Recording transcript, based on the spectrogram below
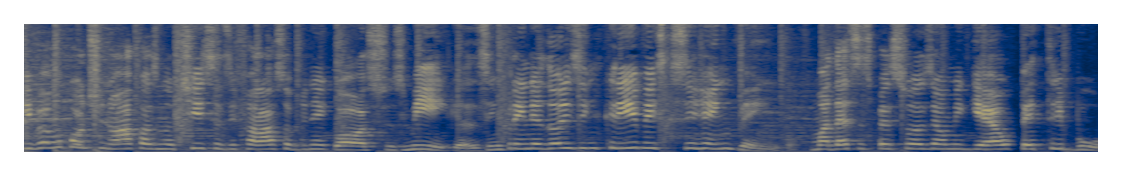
E vamos continuar com as notícias e falar sobre negócios, migas, empreendedores incríveis que se reinventam. Uma dessas pessoas é o Miguel Petribu,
